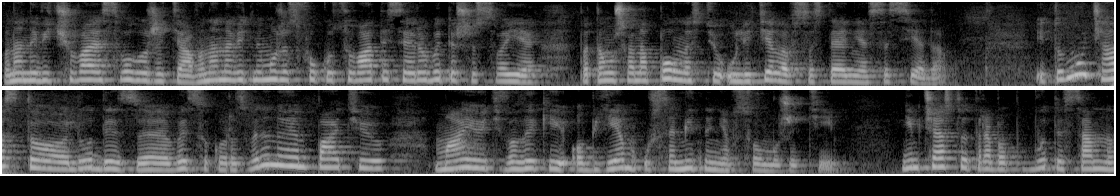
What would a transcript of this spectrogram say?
вона не відчуває свого життя, вона навіть не може сфокусуватися і робити щось своє, тому що вона повністю улетіла в состояние сусіда. І тому часто люди з високорозвиненою емпатією мають великий об'єм усамітнення в своєму житті. Їм часто треба побути сам е,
